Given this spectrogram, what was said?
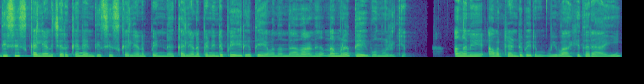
ദിസ് ഈസ് കല്യാണ ചെറുക്കൻ ആൻഡ് ദിസ് ഈസ് കല്യാണ പെണ്ണ്. കല്യാണ പെണ്ണിന്റെ പേര് ദേവനന്ദ എന്നാണ്. നമ്മൾ ദേവു എന്ന് വിളിക്കും. അങ്ങനെ അവർ രണ്ടുപേരും വിവാഹിതരായി.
